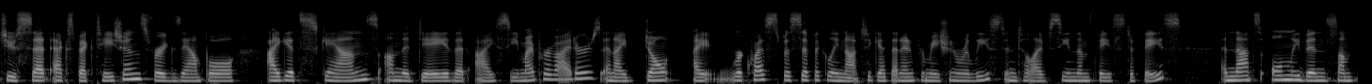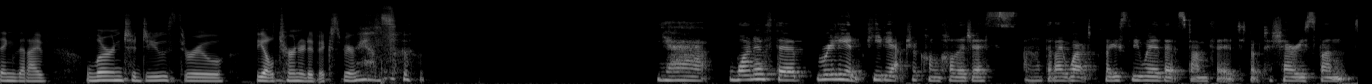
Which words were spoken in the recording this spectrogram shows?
to set expectations. For example, I get scans on the day that I see my providers, and I don't, I request specifically not to get that information released until I've seen them face to face. And that's only been something that I've learned to do through the alternative experience. yeah, one of the brilliant pediatric oncologists uh, that I worked closely with at Stanford, Dr. Sheri Spunt,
